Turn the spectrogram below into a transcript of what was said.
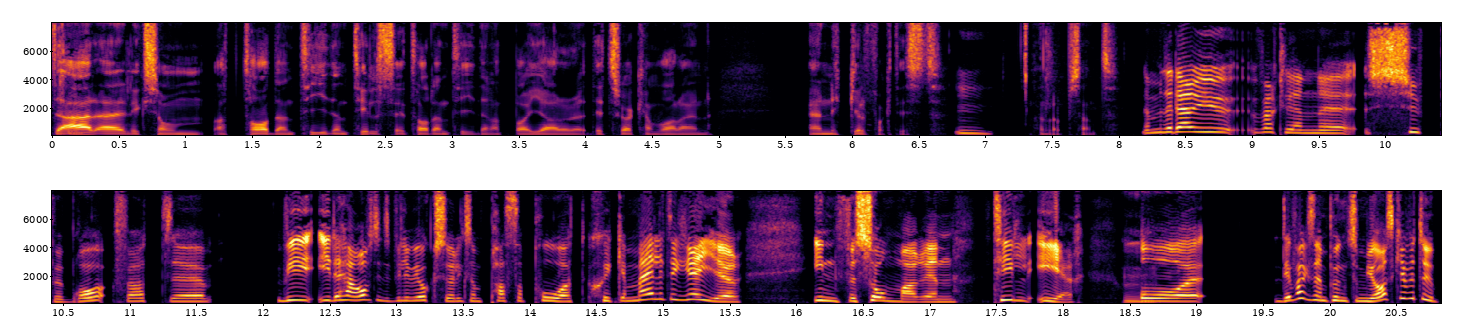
Där är liksom att ta den tiden till sig, ta den tiden att bara göra det, det tror jag kan vara en, en nyckel faktiskt. Mm. 100%. Nej, men det där är ju verkligen eh, superbra för att eh, vi, i det här avsnittet vill vi också liksom passa på att skicka med lite grejer inför sommaren till er. Mm. Och Det är faktiskt en punkt som jag skrivit upp,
